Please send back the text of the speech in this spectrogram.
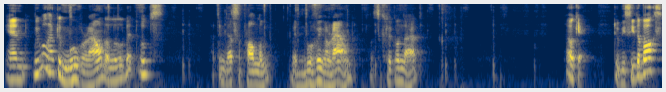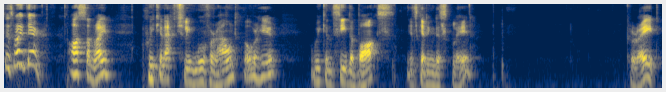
And we will have to move around a little bit. Oops. I think that's the problem with moving around. Let's click on that. Okay, do we see the box? It's right there. Awesome, right? We can actually move around over here. We can see the box. It's getting displayed. Great.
